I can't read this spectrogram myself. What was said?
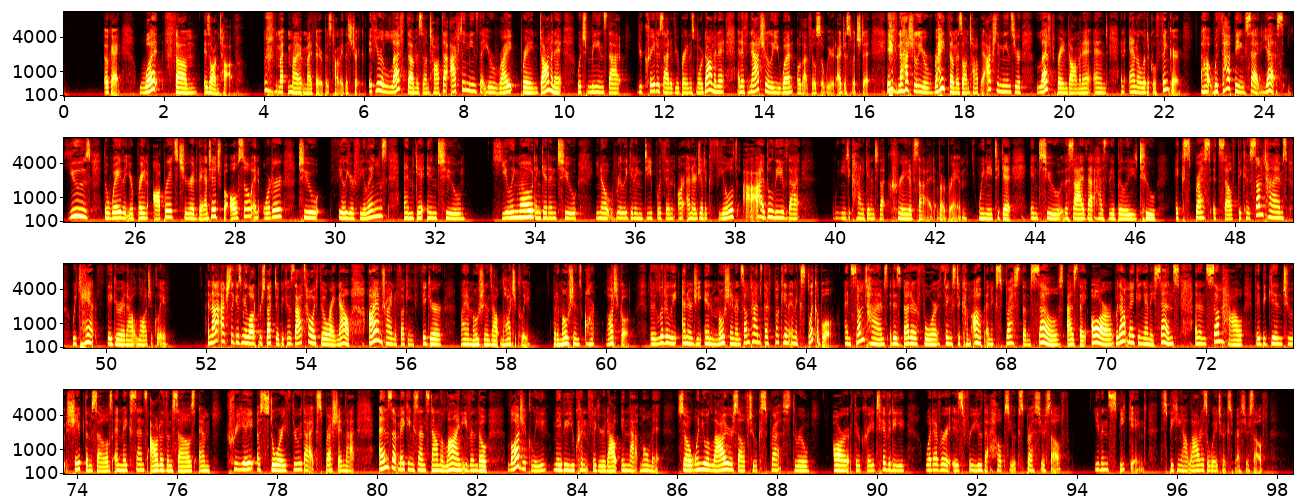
Okay. What thumb is on top? my, my, my therapist taught me this trick. If your left thumb is on top, that actually means that your right brain dominant, which means that your creative side of your brain is more dominant. And if naturally you went, oh, that feels so weird. I just switched it. If naturally your right thumb is on top, it actually means you're left brain dominant and an analytical thinker. Uh, with that being said, yes, use the way that your brain operates to your advantage, but also in order to feel your feelings and get into healing mode and get into, you know, really getting deep within our energetic field, I believe that we need to kind of get into that creative side of our brain. We need to get into the side that has the ability to express itself because sometimes we can't figure it out logically. And that actually gives me a lot of perspective because that's how I feel right now. I am trying to fucking figure my emotions out logically, but emotions aren't logical. They're literally energy in motion and sometimes they're fucking inexplicable. And sometimes it is better for things to come up and express themselves as they are without making any sense. And then somehow they begin to shape themselves and make sense out of themselves and create a story through that expression that ends up making sense down the line, even though logically maybe you couldn't figure it out in that moment. So when you allow yourself to express through art, through creativity, whatever it is for you that helps you express yourself, even speaking. Speaking out loud is a way to express yourself.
